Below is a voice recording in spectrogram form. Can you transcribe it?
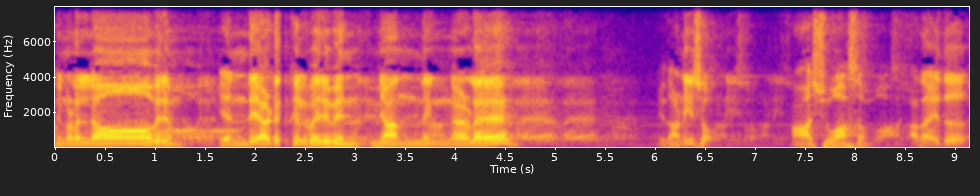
നിങ്ങളെല്ലാവരും എന്റെ അടുക്കൽ വരുവിൻ. ഞാൻ നിങ്ങളെ ഇതാണ് ഈശോ. ആശ്വാസം. അതായത്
